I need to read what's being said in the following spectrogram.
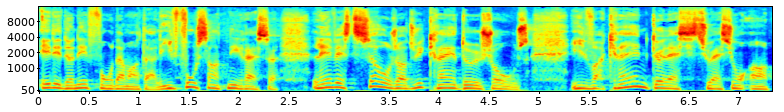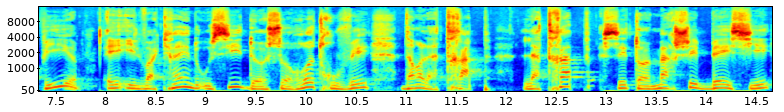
et des données fondamentales. Il faut s'en tenir à ça. L'investisseur aujourd'hui craint deux choses. Il va craindre que la situation empire et il va craindre aussi de se retrouver dans la trappe. La trappe, c'est un marché baissier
